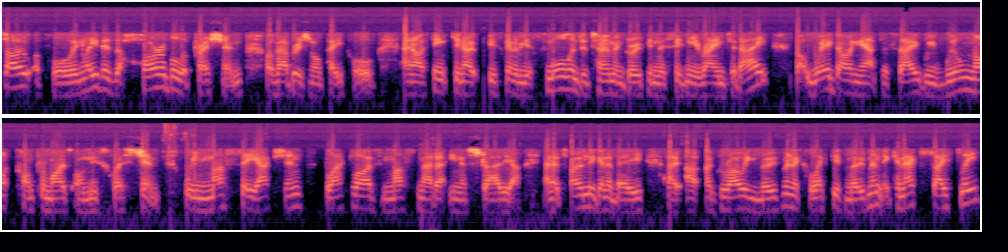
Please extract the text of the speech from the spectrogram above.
so appallingly. There's a horrible oppression of Aboriginal people. And I think, you know, it's going to be a small and determined group in the Sydney rain today. But we're going out to say we will not compromise on this question. We must see action. Black lives must matter in Australia. And it's only going to be a, a- growing movement, a collective movement that can act safely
